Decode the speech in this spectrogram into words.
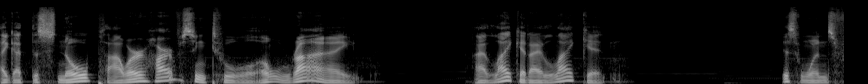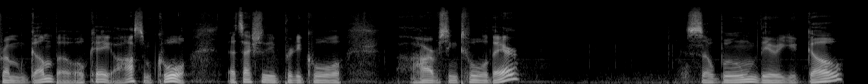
I got the snow plower harvesting tool. All right. I like it. I like it. This one's from Gumbo. Okay, awesome, cool. That's actually a pretty cool uh, harvesting tool there. So, boom, there you go.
